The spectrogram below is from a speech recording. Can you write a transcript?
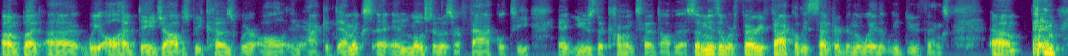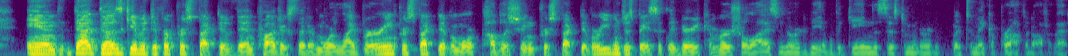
um, but uh, we all have day jobs because we're all in academics and most of us are faculty and use the content off of that. So it means that we're very faculty centered in the way that we do things. Um, And that does give a different perspective than projects that are more librarian perspective or more publishing perspective, or even just basically very commercialized in order to be able to game the system in order to, to make a profit off of that.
